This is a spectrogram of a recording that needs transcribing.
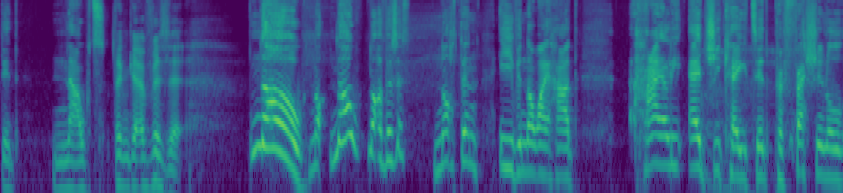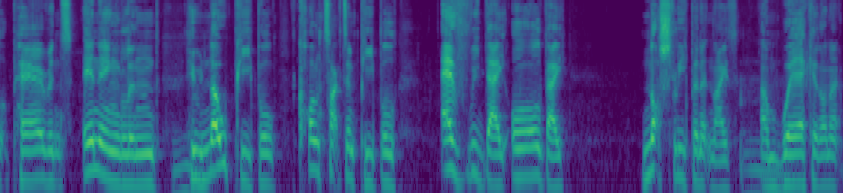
did nout. Didn't get a visit. No, not no, not a visit. Nothing. Even though I had highly educated professional parents in England who mm. know people, contacting people every day, all day, not sleeping at night mm. and working on it.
